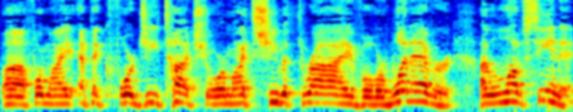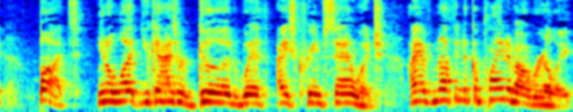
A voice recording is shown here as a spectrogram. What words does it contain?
uh, for my Epic 4G Touch or my Toshiba Thrive or whatever. I love seeing it. But you know what? You guys are good with ice cream sandwich. I have nothing to complain about really.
